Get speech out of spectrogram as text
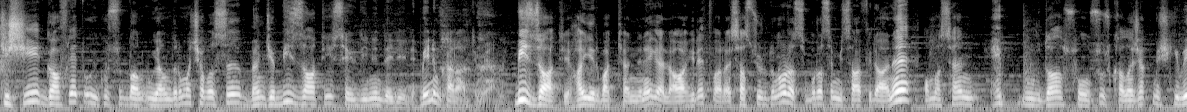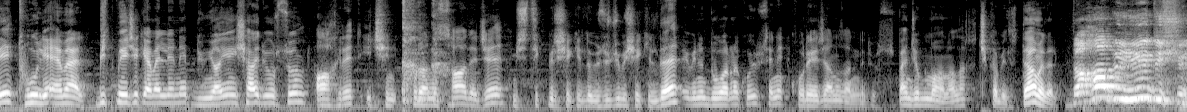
kişiyi gaflet uykusundan uyandırma çabası bence bizzati sevdiğinin delili. Benim kanaatim yani. Bizzati hayır bak kendine gel ahiret var esas yurdun orası burası misafirhane ama sen hep burada sonsuz kalacakmış gibi tuli emel bitmeyecek emellerini hep dünyaya inşa ediyorsun. Ahiret için Kur'an'ı sadece mistik bir şekilde üzücü bir şekilde evinin duvarına koyup seni koruyacağını zannediyorsun. Bence bu manalar çıkabilir. Devam edelim. Daha büyüğü düşün.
